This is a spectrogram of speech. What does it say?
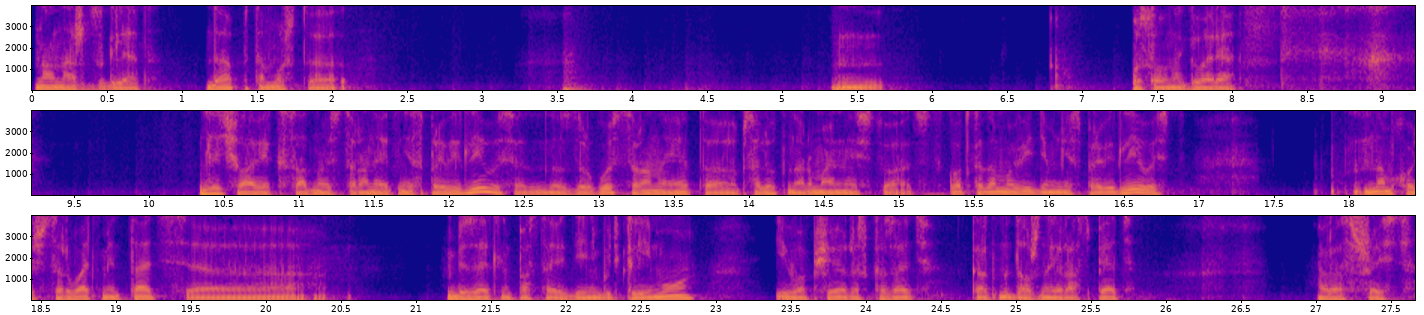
на наш взгляд. Да, потому что условно говоря, для человека, с одной стороны, это несправедливость, а с другой стороны, это абсолютно нормальная ситуация. Так вот, когда мы видим несправедливость, нам хочется рвать, метать, э, обязательно поставить где-нибудь клеймо и вообще рассказать, как мы должны распять раз шесть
